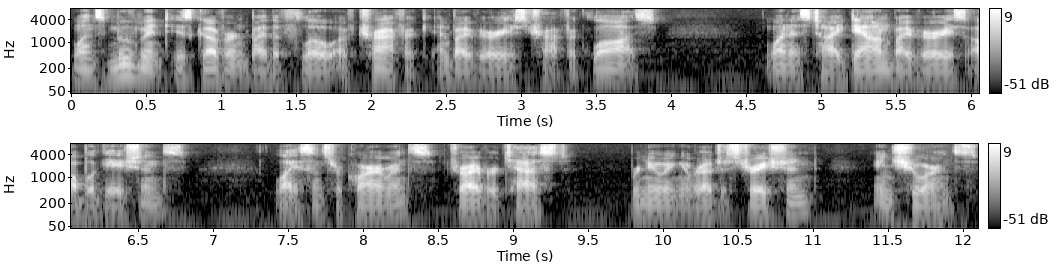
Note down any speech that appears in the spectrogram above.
One's movement is governed by the flow of traffic and by various traffic laws. One is tied down by various obligations, license requirements, driver test, renewing a registration, insurance,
